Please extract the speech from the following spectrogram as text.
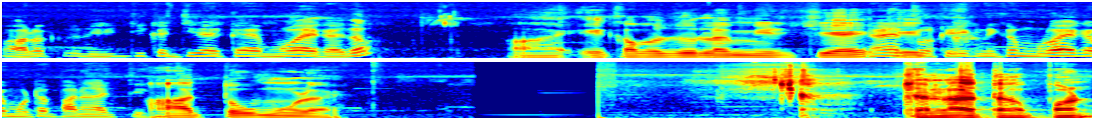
पालक ही कच्ची काय काय मुळा आहे काय तो? अं, एका बाजूला मिरची आहे एक तो एक निका मुळा आहे काय मोठं पाण्यात ती? हा तो मूळ आहे. चला आता आपण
